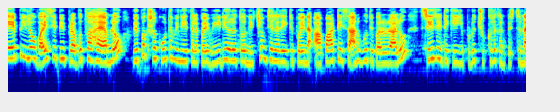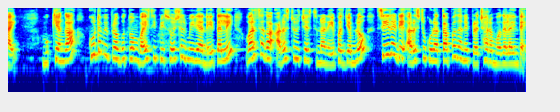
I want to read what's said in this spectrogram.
ఏపీలో వైసీపీ ప్రభుత్వ హయాంలో విపక్ష కూటమి నేతలపై వీడియోలతో నిత్యం చెలరేగిపోయిన ఆ పార్టీ సానుభూతి పరురాలు శ్రీరెడ్డికి ఇప్పుడు చుక్కలు కనిపిస్తున్నాయి. ముఖ్యంగా కూటమి ప్రభుత్వం వైసీపీ సోషల్ మీడియా నేతల్ని వరుసగా అరెస్టులు చేస్తున్న నేపథ్యంలో శ్రీరెడ్డి అరెస్టు కూడా తప్పదనే ప్రచారం మొదలైందే.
